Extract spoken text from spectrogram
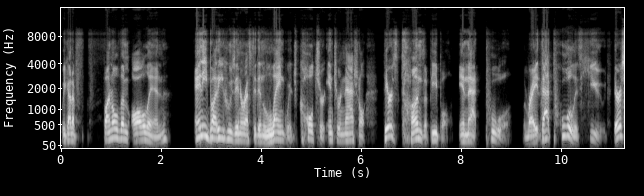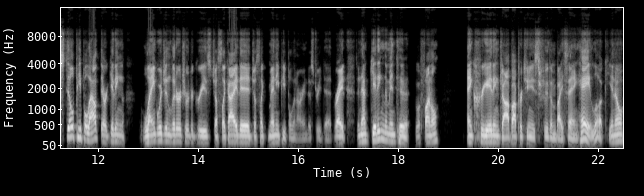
we got to f- funnel them all in. Anybody who's interested in language, culture, international, there's tons of people in that pool, right? That pool is huge. There are still people out there getting language and literature degrees, just like I did, just like many people in our industry did, right? So now getting them into a funnel and creating job opportunities through them by saying, hey, look, you know,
